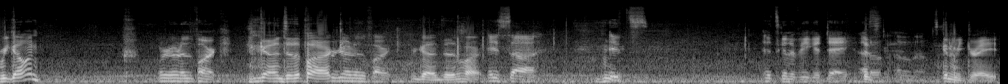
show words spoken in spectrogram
we going? We're going to the park. going to the park. We're going to the park. We're going to the park. It's uh, it's it's gonna be a good day. I It's- don't, I don't know. It's gonna be great.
